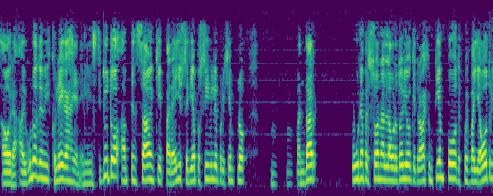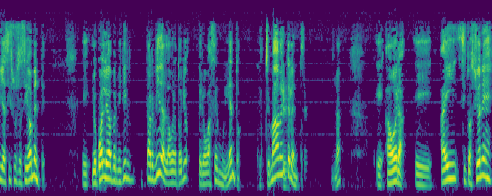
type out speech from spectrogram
Ahora, algunos de mis colegas en, el instituto han pensado en que para ellos sería posible, por ejemplo, mandar una persona al laboratorio que trabaje un tiempo, después vaya a otro y así sucesivamente. Eh, lo cual le va a permitir dar vida al laboratorio, pero va a ser muy lento, extremadamente lento. Eh, ahora, eh, hay situaciones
